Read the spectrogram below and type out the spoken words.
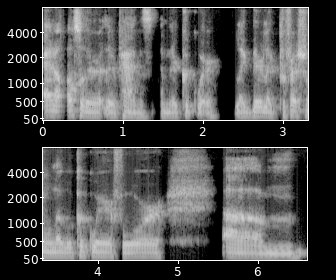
and also their their pans and their cookware. Like they're like professional level cookware for um,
